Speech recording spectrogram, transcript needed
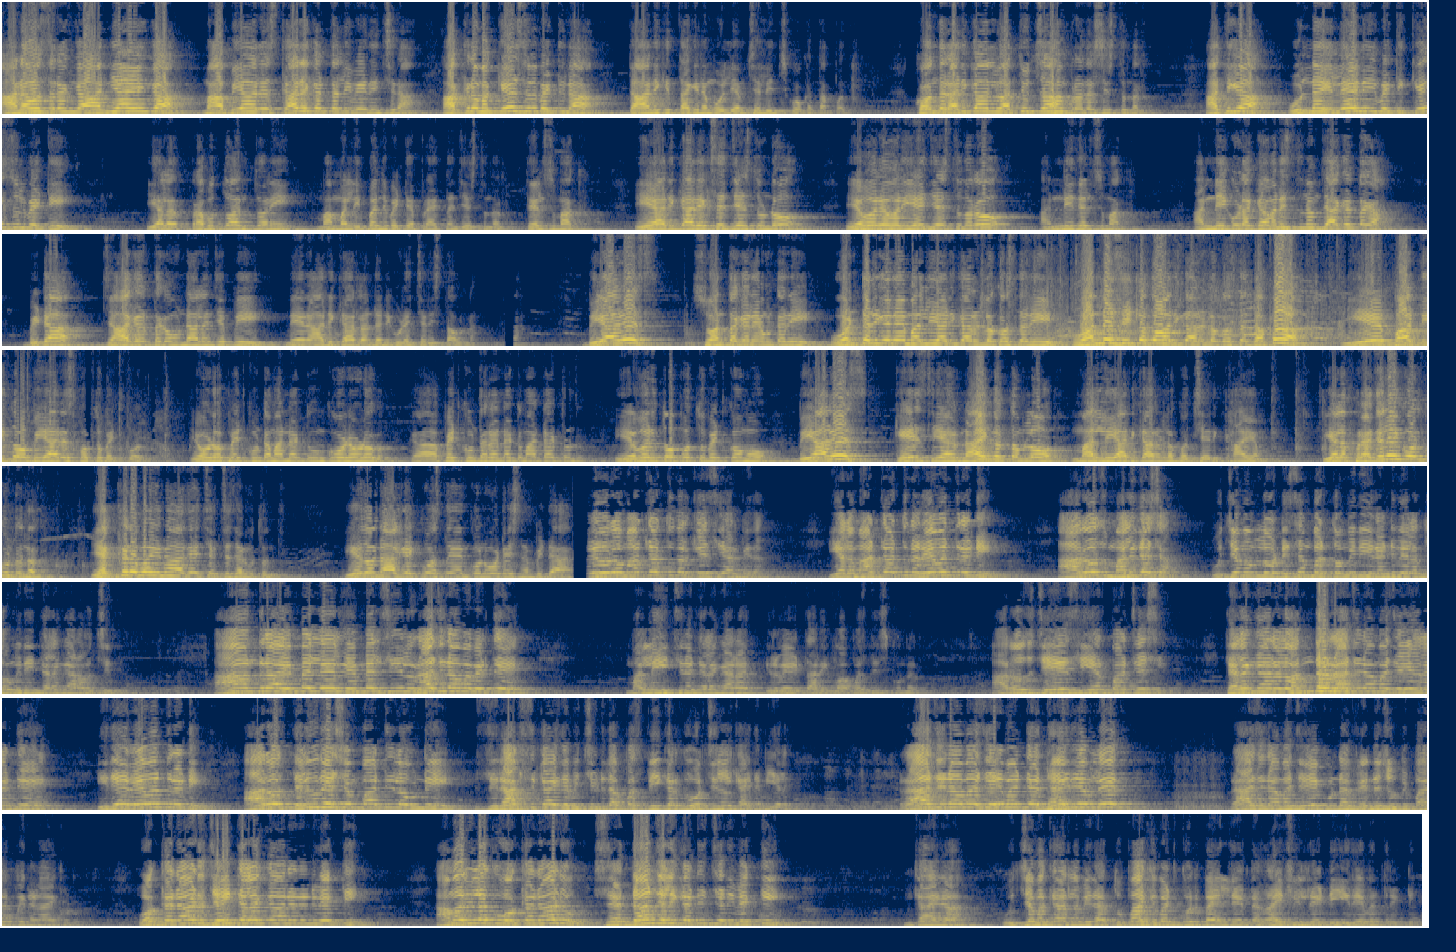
అనవసరంగా అన్యాయంగా మా బీఆర్ఎస్ కార్యకర్తల్ని వేధించిన అక్రమ కేసులు పెట్టిన దానికి తగిన మూల్యం చెల్లించుకోక తప్పదు. కొందరు అధికారులు అత్యుత్సాహం ప్రదర్శిస్తున్నారు. అతిగా ఉన్నవి లేని పెట్టి కేసులు పెట్టి ఇవాళ ప్రభుత్వంతో మమ్మల్ని ఇబ్బంది పెట్టే ప్రయత్నం చేస్తున్నారు. తెలుసు మాకు. ఏ అధికారి ఎక్సెస్ చేస్తుండో ఎవరెవరు ఏం చేస్తున్నారో అన్నీ తెలుసు మాకు. అన్నీ కూడా గమనిస్తున్నాం జాగ్రత్తగా. బిడ్డ జాగ్రత్తగా ఉండాలని చెప్పి నేను అధికారులందరినీ కూడా హెచ్చరిస్తా ఉన్నా. బీఆర్ఎస్ స్వంతగానే ఉంటది ఒంటరిగానే మళ్ళీ అధికారంలోకి వస్తుంది వంద సీట్లతో అధికారంలోకి వస్తుంది తప్ప ఏ పార్టీతో బీఆర్ఎస్ పొత్తు పెట్టుకోదు. ఎవడో పెట్టుకుంటామన్నట్టు ఇంకోడెవడో పెట్టుకుంటారన్నట్టు మాట్లాడుతుండ్రు. ఎవరితో పొత్తు పెట్టుకోము? బీఆర్ఎస్ కేసీఆర్ నాయకత్వంలో మళ్ళీ అధికారంలోకి వచ్చేది ఖాయం. ఇలా ప్రజలే కోరుకుంటున్నారు. ఎక్కడ పోయినా అదే చర్చ జరుగుతుంది. ఏదో నాలుగు ఎక్కువ వస్తాయి అనుకొని ఓటేసిన బిడ్డ. ఎవరెవరో మాట్లాడుతున్నారు కేసీఆర్ మీద. ఇలా మాట్లాడుతున్న రేవంత్ రెడ్డి ఆ రోజు మలిదశ ఉద్యమంలో డిసెంబర్ తొమ్మిది రెండు వేల తొమ్మిది తెలంగాణ వచ్చింది. ఆంధ్ర ఎమ్మెల్యేలు ఎమ్మెల్సీలు రాజీనామా పెడితే మళ్ళీ ఇచ్చిన తెలంగాణ ఇరవై ఏడు తారీఖు వాపస్ తీసుకున్నారు. ఆ రోజు జేఏసీ ఏర్పాటు చేసి తెలంగాణలో అందరు రాజీనామా చేయాలంటే ఇదే రేవంత్ రెడ్డి ఆ రోజు తెలుగుదేశం పార్టీలో ఉండి జిరాక్స్ కాగితం ఇచ్చిండు తప్ప స్పీకర్కు ఒరిజినల్ కాగితం ఇయ్యలేదు. రాజీనామా చేయమంటే ధైర్యం లేదు. రాజీనామా చేయకుండా వెన్ను చూపి పారిపోయిన నాయకుడు. ఒక్కనాడు జై తెలంగాణ అనే వ్యక్తి అమరులకు ఒక్కనాడు శ్రద్ధాంజలి కట్టించని వ్యక్తి ఇంకా ఆయన ఉద్యమకారుల మీద తుపాకీ పట్టుకొని బయలుదేరిన రైఫిల్ రెడ్డి రేవంత్ రెడ్డి.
